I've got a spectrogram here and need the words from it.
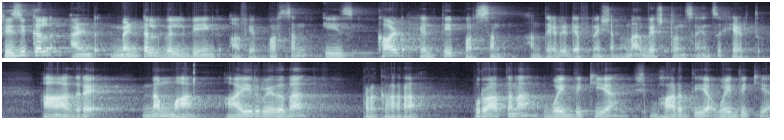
Physical and mental well being of a person is called healthy person ಅಂತೇಳಿ ಡೆಫಿನೇಷನನ್ನು ವೆಸ್ಟರ್ನ್ ಸೈನ್ಸ್ ಹೇಳ್ತು. ಆದರೆ ನಮ್ಮ ಆಯುರ್ವೇದದ ಪ್ರಕಾರ, ಪುರಾತನ ವೈದ್ಯಕೀಯ, ಭಾರತೀಯ ವೈದ್ಯಕೀಯ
